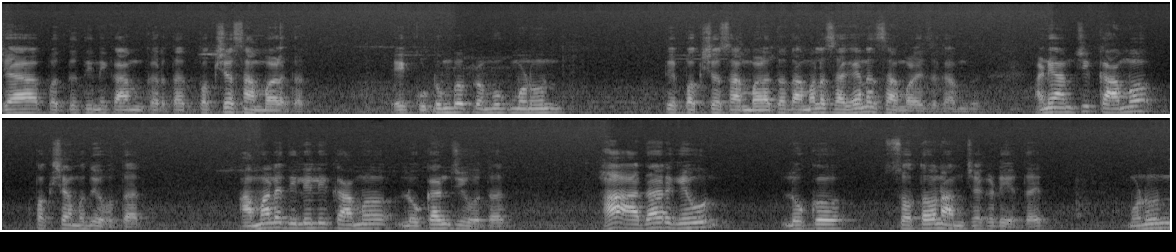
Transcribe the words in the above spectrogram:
ज्या पद्धतीने काम करतात पक्ष सांभाळतात एक कुटुंब प्रमुख म्हणून ते पक्ष सांभाळतात. आम्हाला सगळ्यांनाच सांभाळायचं काम कर. आणि आमची कामं पक्षामध्ये होतात. आम्हाला दिलेली कामं लोकांची होतात. हा आधार घेऊन लोक स्वतःहून आमच्याकडे येत आहेत म्हणून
